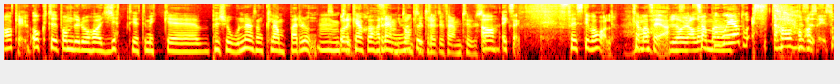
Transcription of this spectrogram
okej. Och typ om du då har jätte- jättemycket personer som klampar runt Mm, och det typ kanske har 15 regnat till lite. 35 000. Ja, exakt. Festival kan man säga. Vi har ju alla Samma- på Way Out West. Ja, precis.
